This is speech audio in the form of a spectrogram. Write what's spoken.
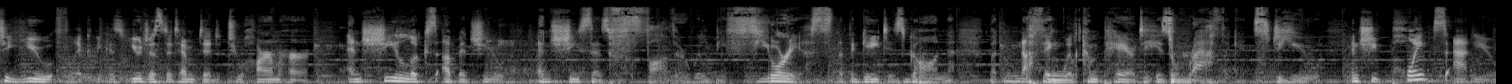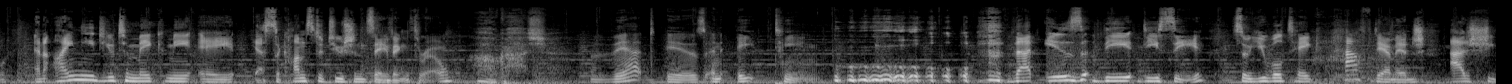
to you, Flick, because you just attempted to harm her. And she looks up at you and she says, Father will be furious that the gate is gone, but nothing will compare to his wrath against you. And she points at you, and I need you to make me a, yes, a constitution saving throw. Oh gosh. That is an 18. that is the DC. So you will take half damage as she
